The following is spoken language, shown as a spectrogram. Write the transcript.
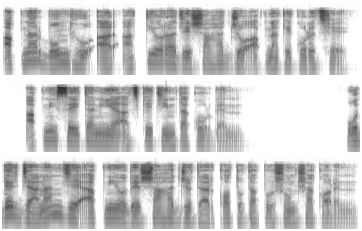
আপনার বন্ধু আর আত্মীয়রা যে সাহায্য আপনাকে করেছে, আপনি সেইটা নিয়ে আজকে চিন্তা করবেন। ওদের জানান যে আপনি ওদের সাহায্যটার কতটা প্রশংসা করেন।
